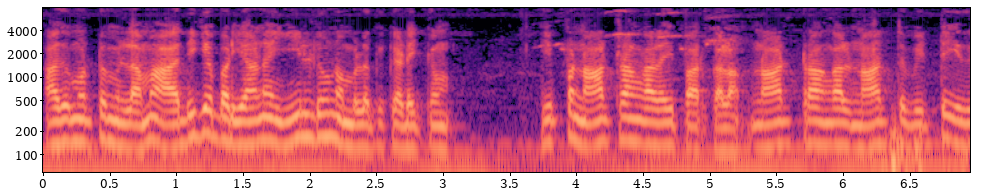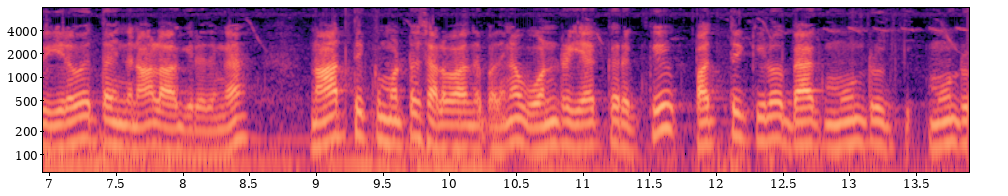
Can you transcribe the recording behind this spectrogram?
அது மட்டும் இல்லாமல் அதிகப்படியான ஈல்டும் நம்மளுக்கு கிடைக்கும். இப்போ நாற்றாங்காலை பார்க்கலாம். நாற்றாங்கால் நாற்று விட்டு இது இருபத்தைந்து நாள் ஆகிறதுங்க. நாற்றுக்கு மட்டும் செலவாகுது பார்த்தீங்கன்னா ஒன்றரை ஏக்கருக்கு பத்து கிலோ பேக் மூன்று மூன்று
